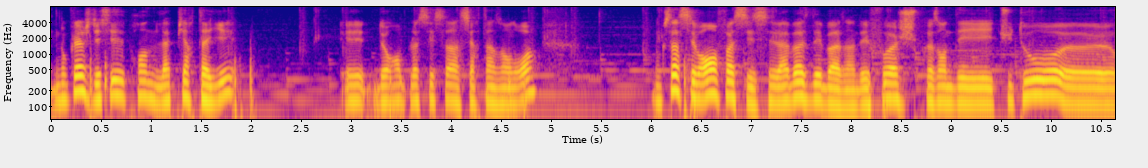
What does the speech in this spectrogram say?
Donc là, j'ai décidé de prendre la pierre taillée. Et de remplacer ça à certains endroits. Donc ça c'est vraiment facile, c'est la base des bases. Hein. Des fois je présente des tutos euh,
